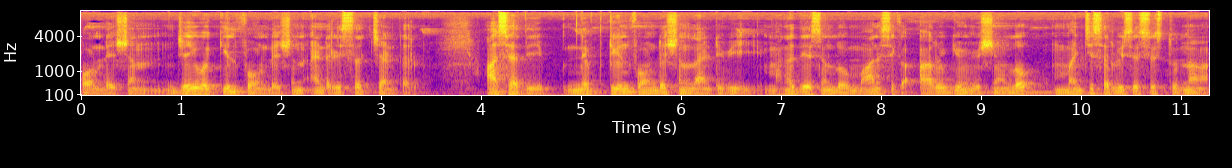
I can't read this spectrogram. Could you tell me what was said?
Foundation Jai Vakil Foundation and Research Centre Ashadeep Neptune Foundation లాంటివి మన దేశంలో మానసిక ఆరోగ్యం విషయంలో మంచి సర్వీసెస్ ఇస్తున్న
